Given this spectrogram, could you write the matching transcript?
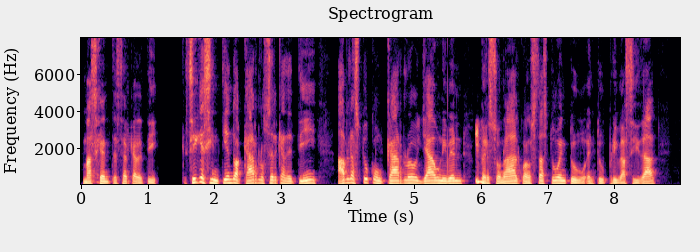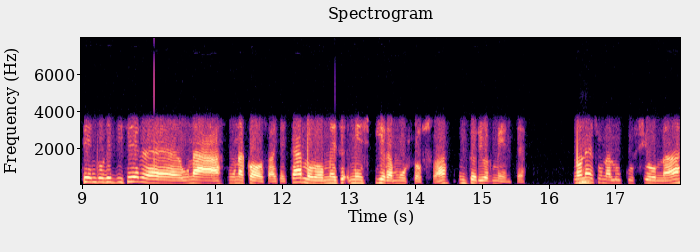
más gente cerca de ti, ¿sigues sintiendo a Carlos cerca de ti? ¿Hablas tú con Carlos ya a un nivel personal cuando estás tú en tu, en tu privacidad? Tengo que decir eh, una, una cosa, que Carlos me, me inspira mucho ¿eh? interiormente. No mm. es una locución, ¿eh?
